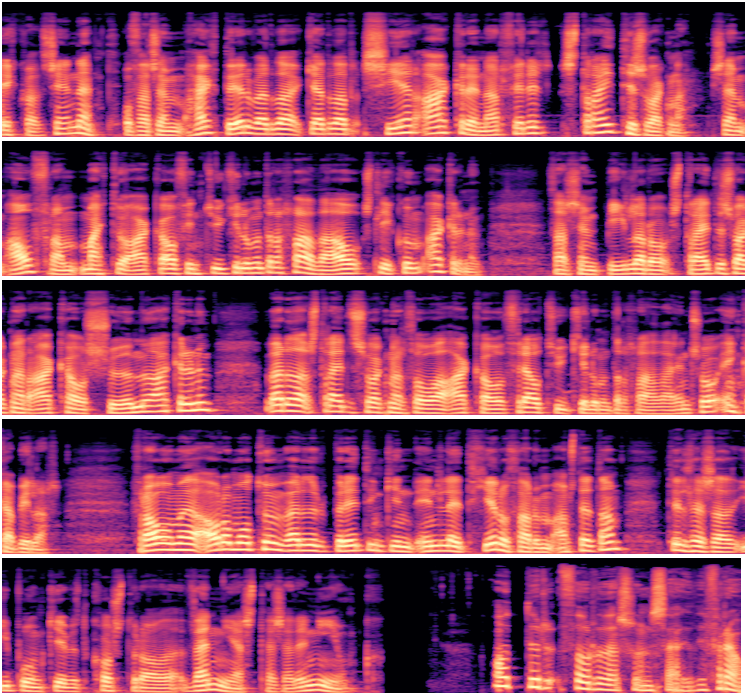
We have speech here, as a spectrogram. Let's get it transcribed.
eitthvað sé nefnt. Og þar sem hægt er verða gerðar sér agreinar fyrir strætisvagna sem áfram mættu aka á 50 km hraða á slíkum agreinum. Þar sem bílar og strætisvagnar aka á sömu akrinum verða strætisvagnar þó að aka á 30 km hraða eins og enga bílar. Frá og með áramótum verður breytingin innleitt hér og þar um Amsterdam til þess að íbúum gefist kostur á að venjast þessari nýjung. Otur Þórðarsson sagði frá.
